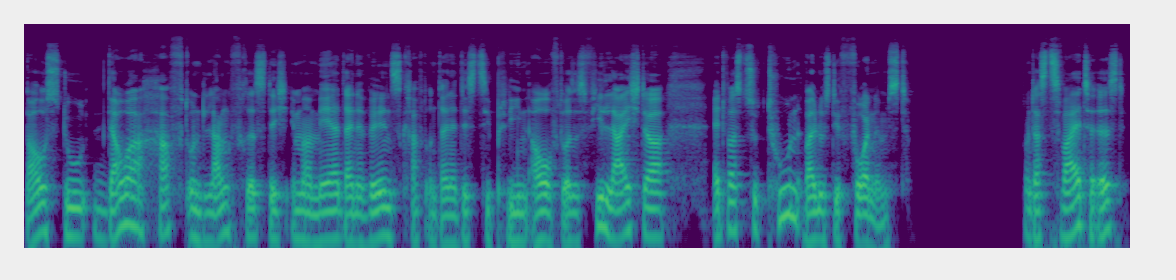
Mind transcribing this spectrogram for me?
baust du dauerhaft und langfristig immer mehr deine Willenskraft und deine Disziplin auf. Du hast es viel leichter, etwas zu tun, weil du es dir vornimmst. Und das zweite ist,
